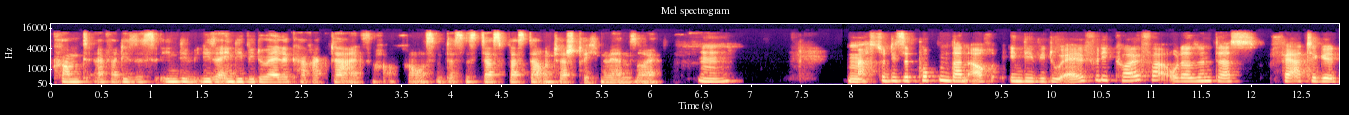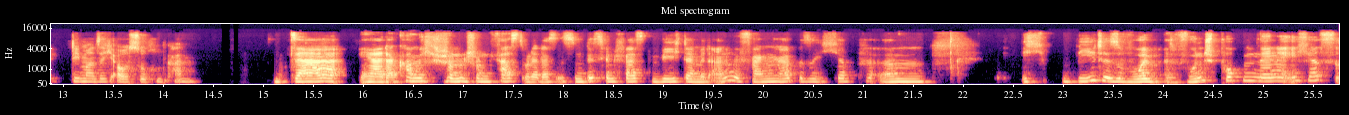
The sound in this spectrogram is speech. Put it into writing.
kommt einfach dieses, dieser individuelle Charakter einfach auch raus. Und das ist das, was da unterstrichen werden soll. Mhm. Machst du diese Puppen dann auch individuell für die Käufer oder sind das fertige, die man sich aussuchen kann? Da, ja, da komme ich schon, schon fast, oder das ist ein bisschen fast, wie ich damit angefangen habe. Also ich habe, ähm, ich biete sowohl, also Wunschpuppen nenne ich es,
